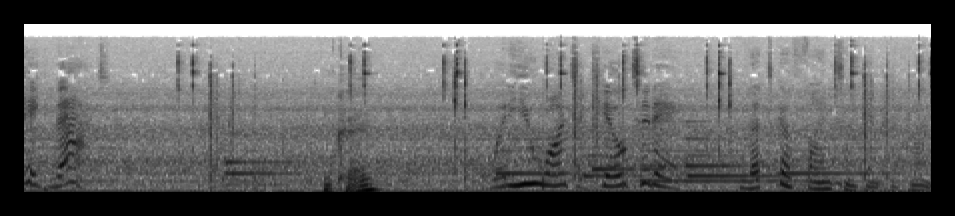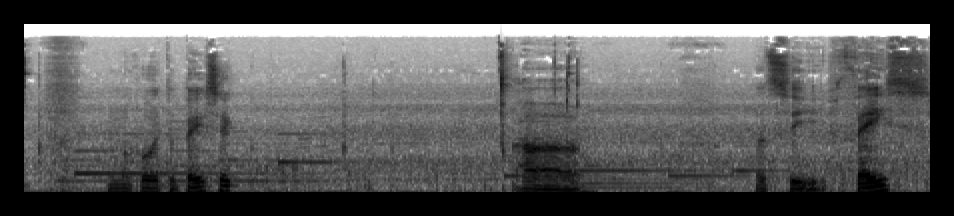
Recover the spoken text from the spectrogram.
Take that. Okay. What do you want to kill today? Let's go find something to hunt. I'm gonna go with the basic. Uh, let's see. Face.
